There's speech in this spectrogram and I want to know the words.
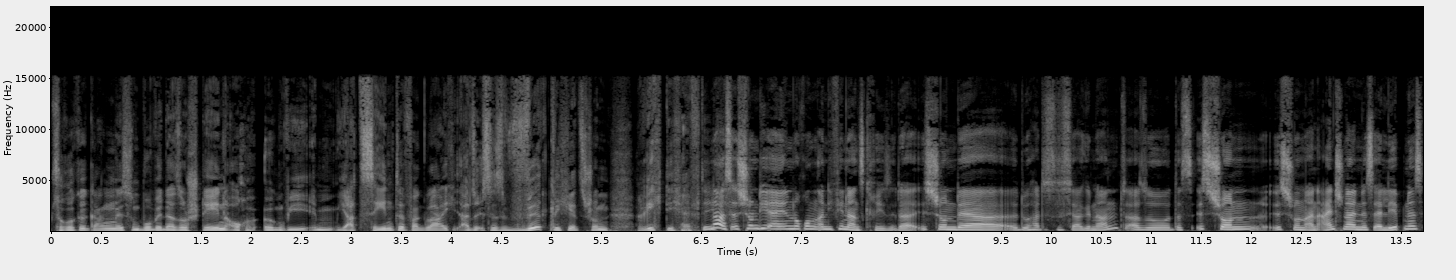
zurückgegangen ist und wo wir da so stehen, auch irgendwie im Jahrzehnte-Vergleich? Also ist es wirklich jetzt schon richtig heftig? Na, es ist schon die Erinnerung an die Finanzkrise. Da ist schon der, du hattest es ja genannt, also das ist schon, ist schon ein einschneidendes Erlebnis.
